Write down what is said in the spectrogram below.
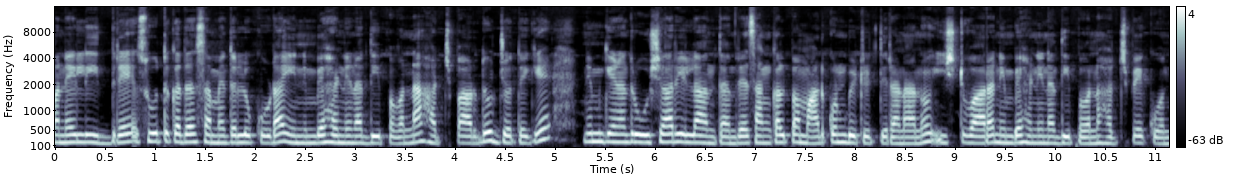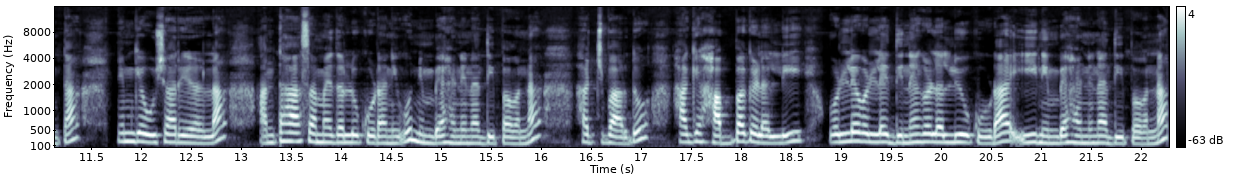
ಮನೆಯಲ್ಲಿ ಇದ್ದರೆ ಸೂತಕದ ಸಮಯದಲ್ಲೂ ಕೂಡ ಈ ನಿಂಬೆಹಣ್ಣಿನ ದೀಪವನ್ನು ಹಚ್ಚಬಾರ್ದು ಜೊತೆಗೆ ನಿಮಗೇನಾದರೂ ಹುಷಾರಿಲ್ಲ ಅಂತಂದರೆ ಸಂಕಲ್ಪ ಮಾಡ್ಕೊಂಡು ಬಿಟ್ಟಿರ್ತೀರ ನಾನು, ಇಷ್ಟು ವಾರ ನಿಂಬೆಹಣ್ಣಿನ ದೀಪವನ್ನು ಹಚ್ಚಬೇಕು ಅಂತ. ನಿಮಗೆ ಹುಷಾರಿರಲ್ಲ, ಅಂತಹ ಸಮಯದಲ್ಲೂ ಕೂಡ ನೀವು ನಿಂಬೆಹಣ್ಣಿನ ದೀಪವನ್ನು ಹಚ್ಚಬಾರ್ದು ಹಾಗೆ ಹಬ್ಬಗಳಲ್ಲಿ ಒಳ್ಳೆ ಒಳ್ಳೆ ದಿನಗಳಲ್ಲಿಯೂ ಕೂಡ ಈ ನಿಂಬೆಹಣ್ಣಿನ ದೀಪವನ್ನು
